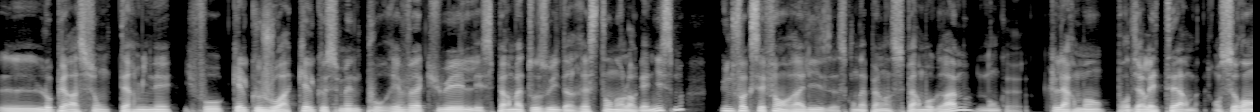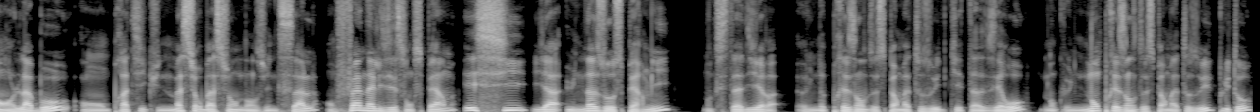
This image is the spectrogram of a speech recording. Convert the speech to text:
l'opération terminée, il faut quelques jours à quelques semaines pour évacuer les spermatozoïdes restants dans l'organisme. Une fois que c'est fait, on réalise ce qu'on appelle un spermogramme, donc euh, clairement, pour dire les termes, on se rend en labo, on pratique une masturbation dans une salle, on fait analyser son sperme, et s'il y a une azospermie, c'est-à-dire une présence de spermatozoïdes qui est à zéro, donc une non-présence de spermatozoïdes plutôt,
